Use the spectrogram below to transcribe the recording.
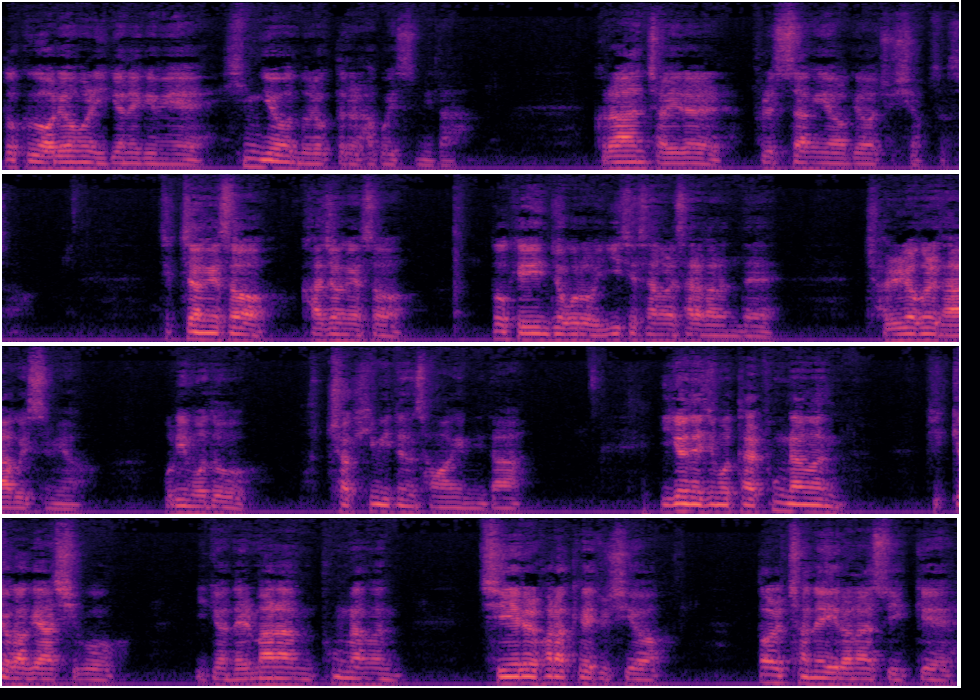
또 그 어려움을 이겨내기 위해 힘겨운 노력들을 하고 있습니다. 그러한 저희를 불쌍히 여겨 주시옵소서. 직장에서, 가정에서 또 개인적으로 이 세상을 살아가는데 전력을 다하고 있으며 우리 모두 무척 힘이 든 상황입니다. 이겨내지 못할 풍랑은 비껴가게 하시고 이겨낼 만한 풍랑은 지혜를 허락해 주시어 떨쳐내 일어날 수 있게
